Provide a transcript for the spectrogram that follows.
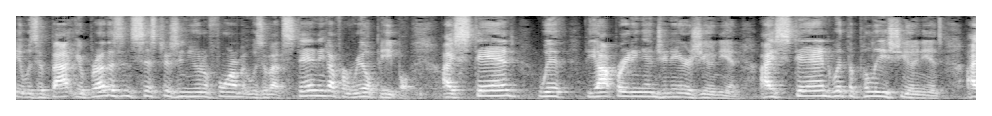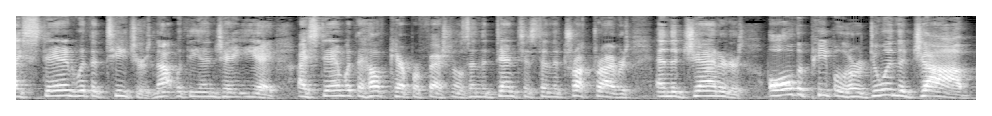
It was about your brothers and sisters in uniform. It was about standing up for real people. I stand with the Operating Engineers Union. I stand with the police unions. I stand with the teachers, not with the NJEA. I stand with the healthcare professionals and the dentists and the truck drivers and the janitors, all the people who are doing the job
